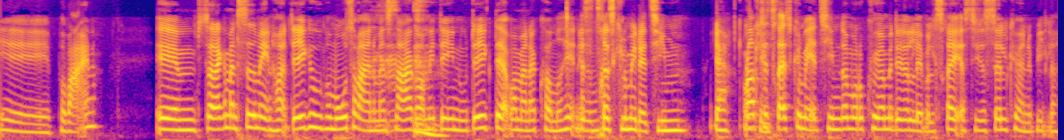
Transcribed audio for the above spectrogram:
øh, på vejen. Øhm, så der kan man sidde med en hånd. Det er ikke ude på motorvejen, man snakker om i det nu. Det er ikke der, hvor man er kommet hen. Altså 60 km i timen? Ja, okay. Op til 60 km i timen, der må du køre med det der level 3 og stiger selvkørende biler.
